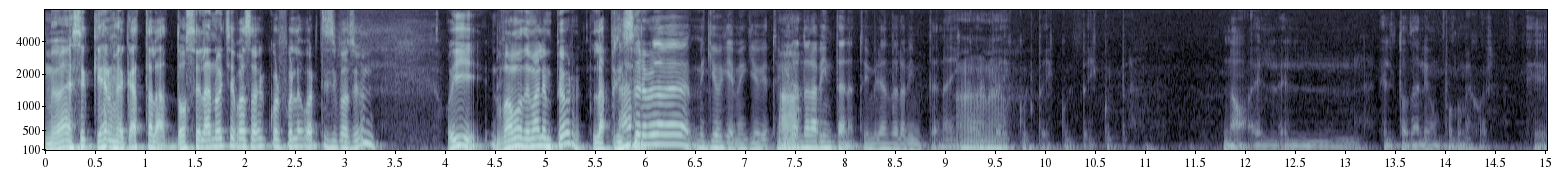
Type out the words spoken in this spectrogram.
Me va a decir quedarme acá hasta las 12 de la noche para saber cuál fue la participación. Oye, vamos de mal en peor. Las Ah, pero, pero, pero, me equivoqué, me equivoqué. Estoy Ah. mirando la pintana, estoy mirando la pintana. Disculpa, Ah, no. disculpa, disculpa, disculpa. No, el, el, el total es un poco mejor. Eh,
